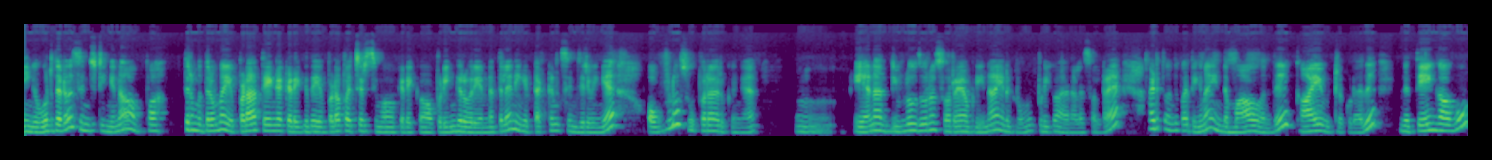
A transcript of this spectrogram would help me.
நீங்கள் ஒரு தடவை செஞ்சுட்டீங்கன்னா, அப்பா! திரும்ப திரும்ப எப்படா தேங்காய் கிடைக்குது? எப்படா பச்சரிசி மாவு கிடைக்கும்? அப்படிங்கிற ஒரு எண்ணத்துல நீங்க டக்குன்னு செஞ்சுருவீங்க. அவ்வளோ சூப்பரா இருக்குங்க. ஏன்னா இவ்வளோ தூரம் சொல்கிறேன் அப்படின்னா, எனக்கு ரொம்ப பிடிக்கும். அதனால சொல்கிறேன் அடுத்து வந்து பார்த்தீங்கன்னா, இந்த மாவை வந்து காய விட்டுறக்கூடாது. இந்த தேங்காவும்,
